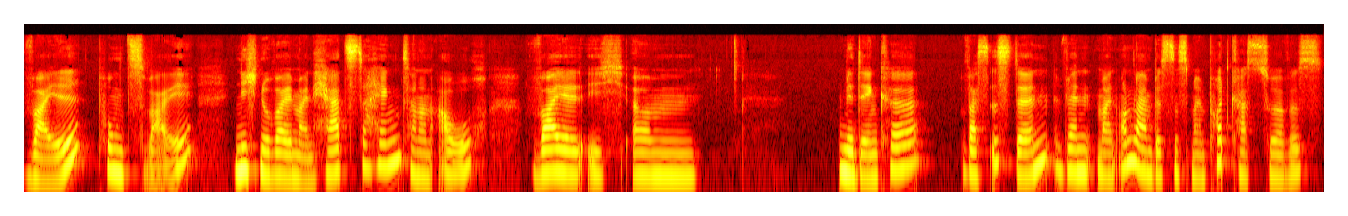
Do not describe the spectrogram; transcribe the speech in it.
weil, Punkt 2, nicht nur weil mein Herz da hängt, sondern auch, weil ich ähm, mir denke, was ist denn, wenn mein Online-Business, mein Podcast-Service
